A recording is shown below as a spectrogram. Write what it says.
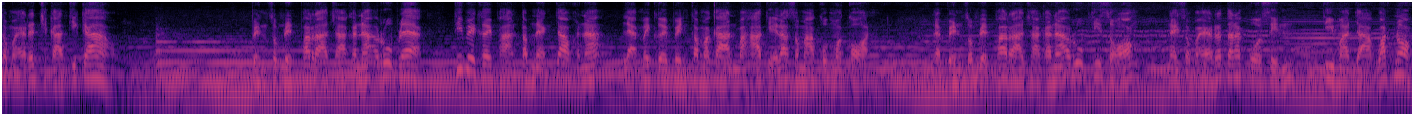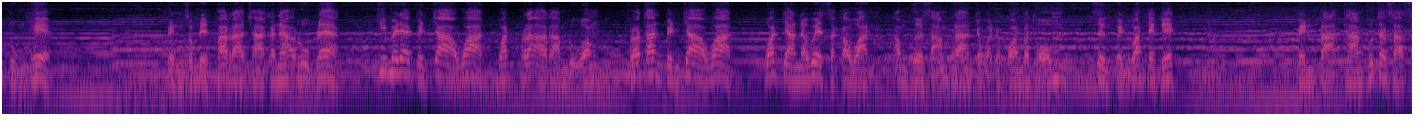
สมัยรัชกาลที่ 9 เป็นสมเด็จพระราชาคณะรูปแรก ที่ไม่เคยผ่านตำแหน่งเจ้าคณะ และไม่เคยเป็นกรรมการมหาเถรสมาคมมาก่อน และเป็นสมเด็จพระราชาคณะรูปที่สองในสมัยรัตนโกสินทร์ที่มาจากวัดนอกกรุงเทพ เป็นสมเด็จพระราชาคณะรูปแรกที่ไม่ได้เป็นเจ้าวาดวัดพระอารามหลวง เพราะท่านเป็นเจ้าวาดวัดยานเวศกวันอำเภอสามพรานจังหวัดนครปฐมซึ่งเป็นวัดเล็กๆ เป็นปราชญ์ทางพุทธศาส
